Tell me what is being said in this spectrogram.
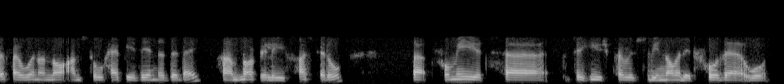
if I win or not, I'm still happy at the end of the day. I'm not really fussed at all. But for me, it's uh, it's a huge privilege to be nominated for that award.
